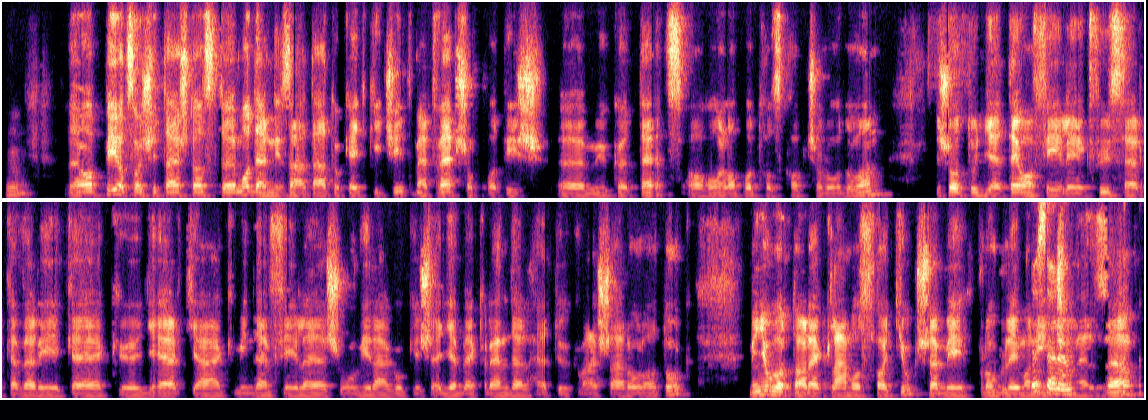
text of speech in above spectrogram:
Hmm. De a piacosítást azt modernizáltátok egy kicsit, mert webshopot is működtetsz a honlapodhoz kapcsolódóan, és ott ugye teafélék, fűszerkeverékek, gyertyák, mindenféle sóvirágok és egyebek rendelhetők, vásárolhatók Mi nyugodtan reklámozhatjuk, semmi probléma Köszönöm. nincsen ezzel.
